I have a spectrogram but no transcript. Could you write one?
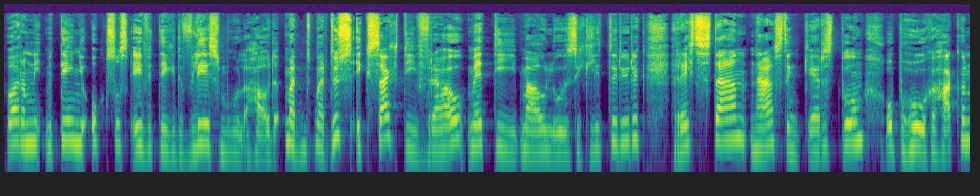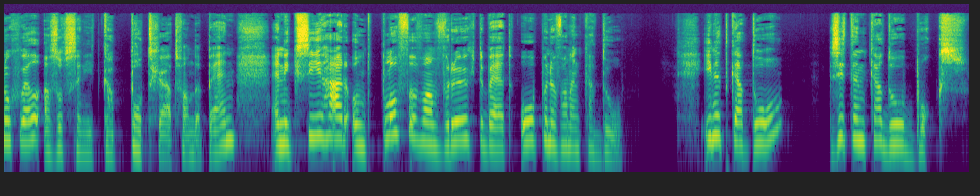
waarom niet meteen je oksels even tegen de vleesmolen houden? Maar, maar dus, ik zag die vrouw met die mouwloze glitterjurk recht staan naast een kerstboom, op hoge hakken nog wel, alsof ze niet kapot gaat van de pijn. En ik zie haar ontploffen van vreugde bij het openen van een cadeau. In het cadeau zit een cadeaubox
